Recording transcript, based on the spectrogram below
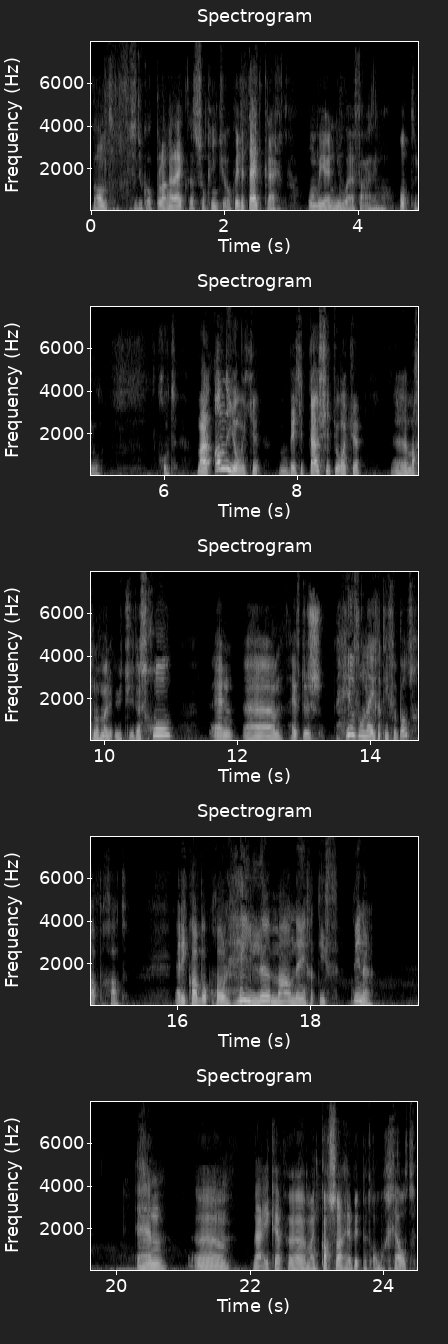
Want het is natuurlijk ook belangrijk dat zo'n kindje ook weer de tijd krijgt om weer nieuwe ervaringen op te doen. Goed, maar een ander jongetje, een beetje thuis zit jongetje, uh, mag nog maar een uurtje naar school. En uh, heeft dus heel veel negatieve boodschappen gehad. En die kwam ook gewoon helemaal negatief binnen. En uh, nou, ik heb mijn kassa heb ik met allemaal geld.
